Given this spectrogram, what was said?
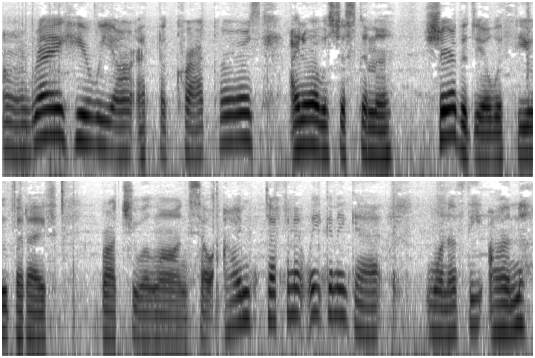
All right, here we are at the crackers. I know I was just going to share the deal with you, but I've brought you along. So I'm definitely going to get one of the unsalted.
